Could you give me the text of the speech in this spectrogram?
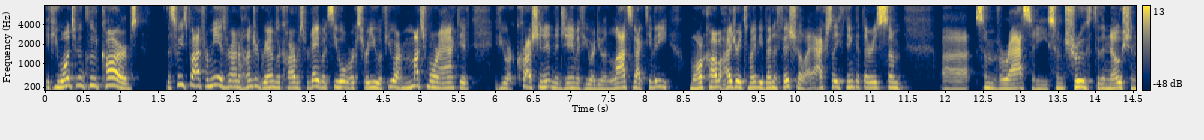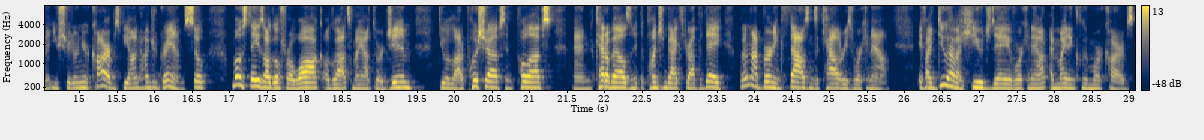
If you want to include carbs, the sweet spot for me is around 100 grams of carbs per day, but see what works for you. If you are much more active, if you are crushing it in the gym, if you are doing lots of activity, more carbohydrates might be beneficial. I actually think that there is some uh, some veracity, some truth to the notion that you should earn your carbs beyond 100 grams. So most days I'll go for a walk. I'll go out to my outdoor gym, do a lot of push-ups and pull-ups and kettlebells and hit the punching bag throughout the day. But I'm not burning thousands of calories working out. If I do have a huge day of working out, I might include more carbs.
